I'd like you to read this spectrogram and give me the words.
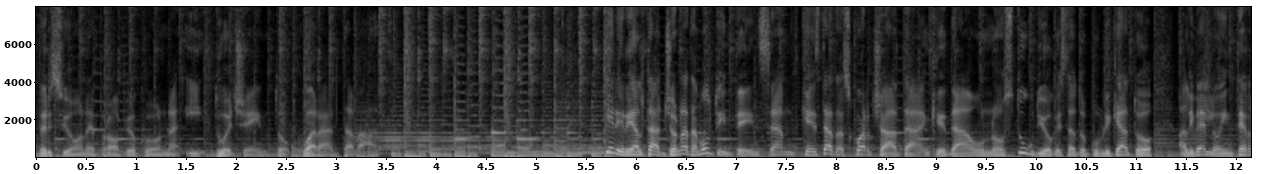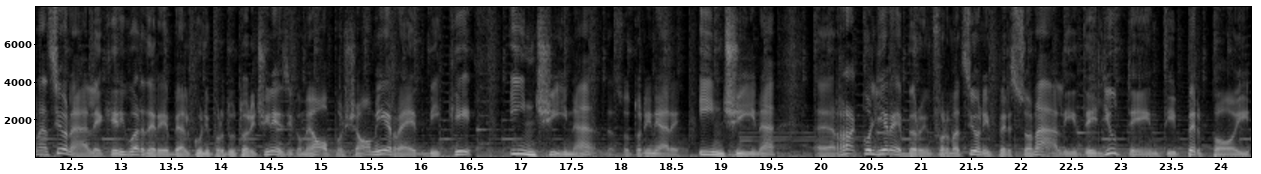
versione proprio con i 240 watt. Ieri in realtà giornata molto intensa che è stata squarciata anche da uno studio che è stato pubblicato a livello internazionale che riguarderebbe alcuni produttori cinesi come Oppo, Xiaomi e Redmi che in Cina, da sottolineare in Cina, eh, raccoglierebbero informazioni personali degli utenti per poi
